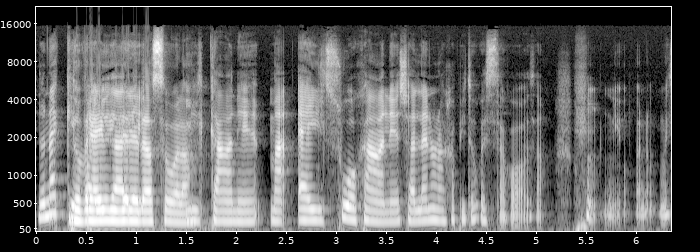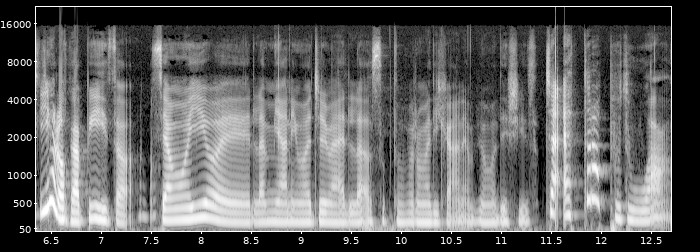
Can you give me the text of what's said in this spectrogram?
Non è che dovrei vivere da sola. il cane, ma è il suo cane, cioè lei non ha capito questa cosa. Io, guarda come si- Io l'ho capito. Siamo io e la mia anima gemella sotto forma di cane, abbiamo deciso. Cioè, è troppo tua.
